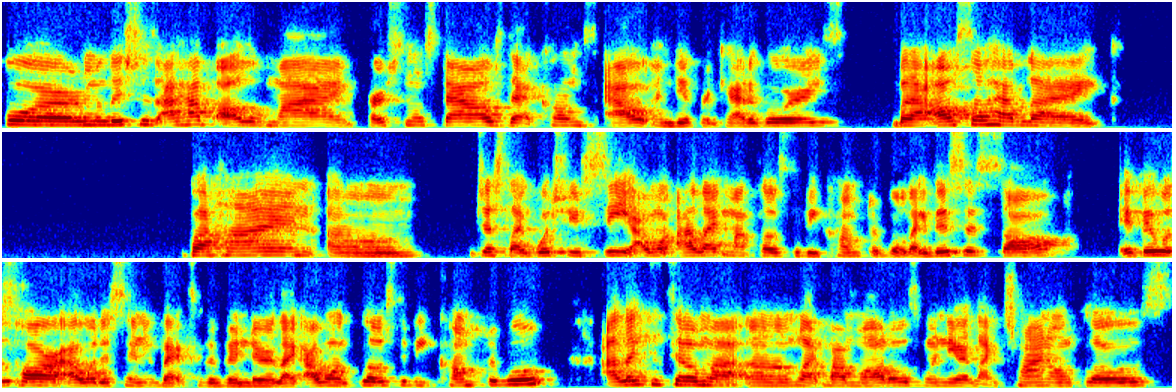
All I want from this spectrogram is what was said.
for Malicioux, I have all of my personal styles that comes out in different categories, but I also have like behind um just like what you see, I want I like my clothes to be comfortable. Like this is soft. If it was hard, I would have sent it back to the vendor. Like I want clothes to be comfortable. I like to tell my um like my models when they're like trying on clothes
